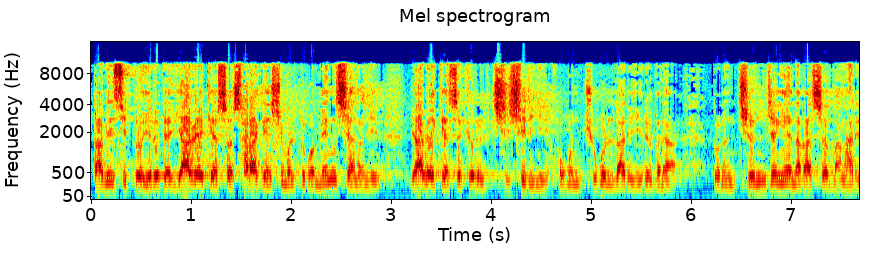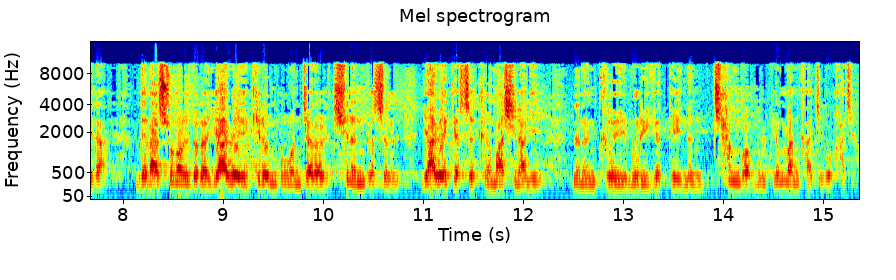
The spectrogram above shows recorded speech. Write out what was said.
다윗이 또 이르되 야외께서 살아계심을 두고 맹세하느니 야외께서 그를 치시리니 혹은 죽을 날이 이르거나 또는 전쟁에 나가서 망하리라. 내가 손을 들어 야외의 기름 부은 자를 치는 것을 야외께서 금하시나니 너는 그의 머리 곁에 있는 창과 물병만 가지고 가자.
